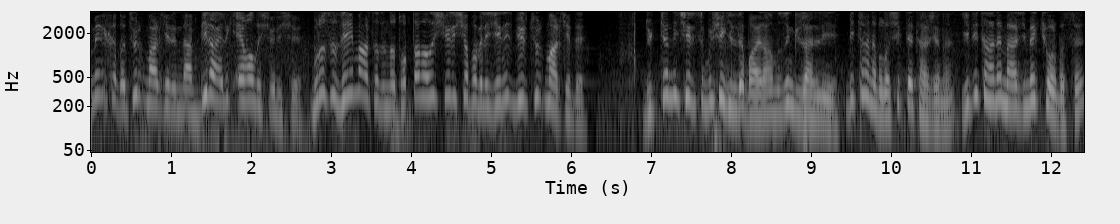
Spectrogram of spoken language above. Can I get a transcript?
Amerika'da Türk marketinden bir aylık ev alışverişi. Burası Zeymart adında toptan alışveriş yapabileceğiniz bir Türk marketi. Dükkan içerisi bu şekilde bayrağımızın güzelliği. Bir tane bulaşık deterjanı, 7 tane mercimek çorbası,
